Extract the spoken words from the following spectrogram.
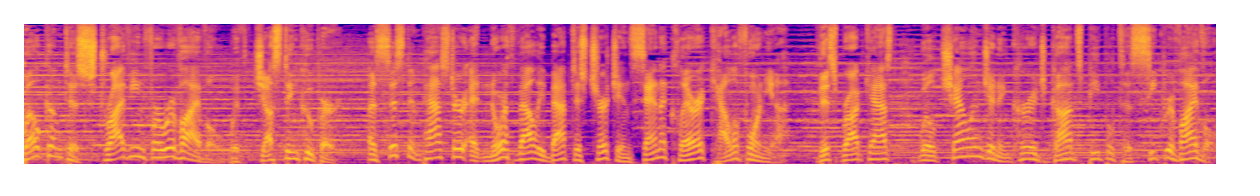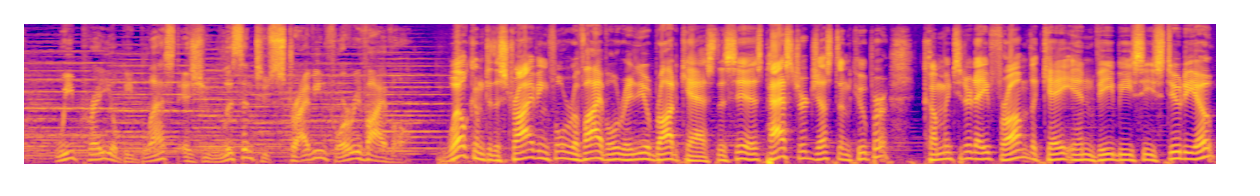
Welcome to Striving for Revival with Justin Cooper, Assistant Pastor at North Valley Baptist Church in Santa Clara, California. This broadcast will challenge and encourage God's people to seek revival. We pray you'll be blessed as you listen to Striving for Revival. Welcome to the Striving for Revival radio broadcast. This is Pastor Justin Cooper coming to you today from the KNVBC studio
